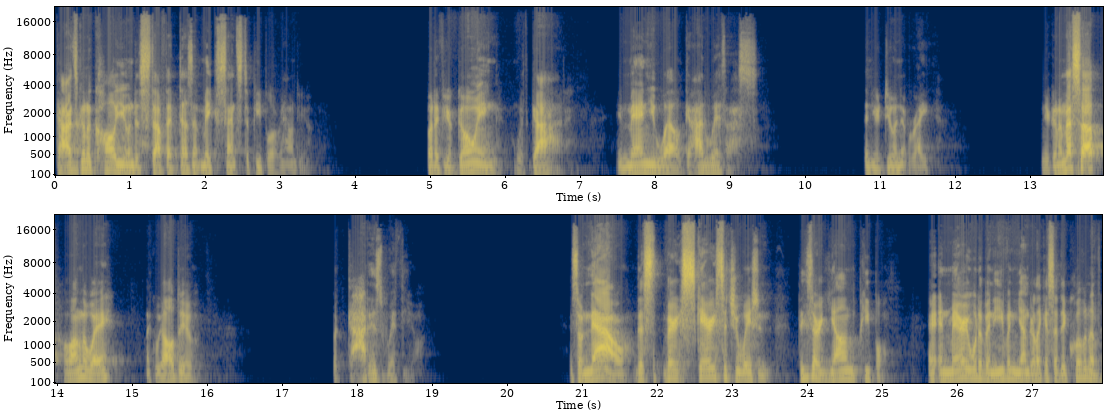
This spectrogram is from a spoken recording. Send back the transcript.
God's going to call you into stuff that doesn't make sense to people around you. But if you're going with God, Emmanuel, God with us, then you're doing it right. And you're going to mess up along the way, like we all do. But God is with you. And so now, this very scary situation, these are young people. And Mary would have been even younger. Like I said, the equivalent of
